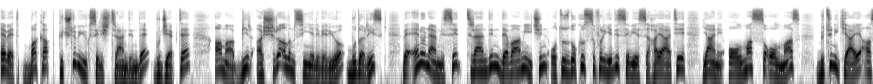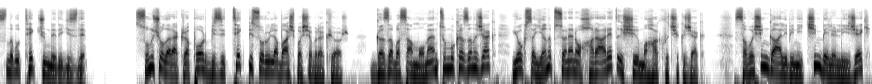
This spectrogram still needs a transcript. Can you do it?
Evet, backup güçlü bir yükseliş trendinde, bu cepte ama bir aşırı alım sinyali veriyor. Bu da risk ve en önemlisi trendin devamı için 39.07 seviyesi hayati yani olmazsa olmaz. Bütün hikaye aslında bu tek cümlede gizli. Sonuç olarak rapor bizi tek bir soruyla baş başa bırakıyor. Gaza basan momentum mu kazanacak yoksa yanıp sönen o hararet ışığı mı haklı çıkacak? Savaşın galibini kim belirleyecek?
